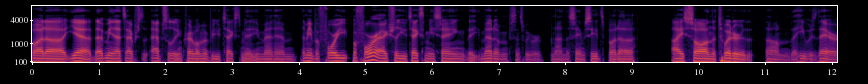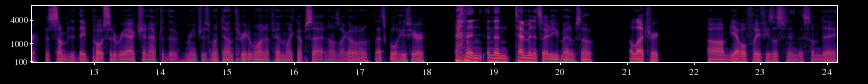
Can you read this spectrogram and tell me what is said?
but uh, yeah, I mean that's absolutely incredible. I remember you texted me that you met him. I mean before you before actually you texted me saying that you met him since we were not in the same seats. But uh, I saw on the Twitter um, that he was there because somebody they posted a reaction after the Rangers went down three to one of him like upset, and I was like, oh, that's cool, he's here. And then and then ten minutes later you met him, so electric. Um, yeah, hopefully if he's listening to this someday,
